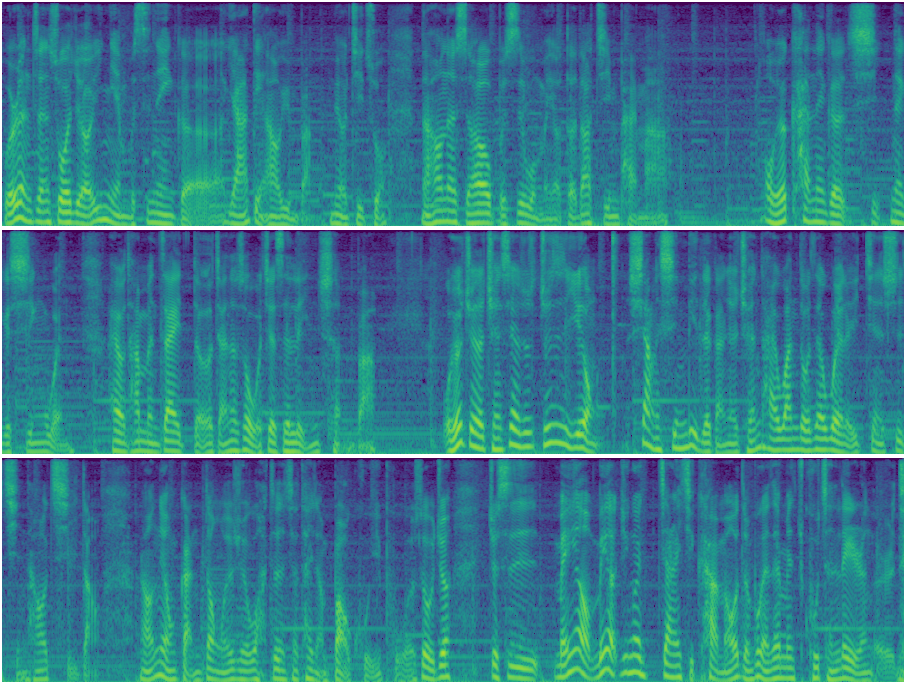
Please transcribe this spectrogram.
我认真说，有一年不是那个雅典奥运吧，没有记错。然后那时候不是我们有得到金牌吗？我就看那个新那个新闻，还有他们在得奖，那时候我记得是凌晨吧。我就觉得全世界就是就是一种向心力的感觉，全台湾都在为了一件事情然后祈祷，然后那种感动，我就觉得哇，真的是太想爆哭一波了。所以我就就是没有没有，因为家人一起看嘛，我怎么不敢在那边哭成泪人儿的？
